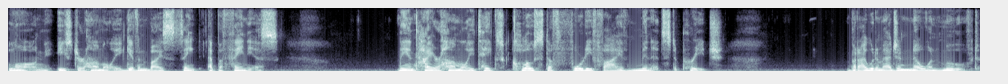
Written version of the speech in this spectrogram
long Easter homily given by St. Epiphanius. The entire homily takes close to 45 minutes to preach. But I would imagine no one moved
